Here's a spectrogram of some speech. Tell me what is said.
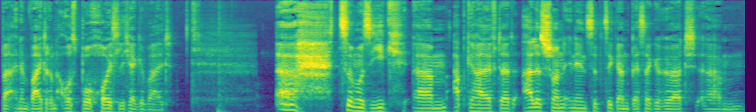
bei einem weiteren Ausbruch häuslicher Gewalt. Äh, zur Musik, ähm, abgehalftert, alles schon in den 70ern besser gehört, ähm,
